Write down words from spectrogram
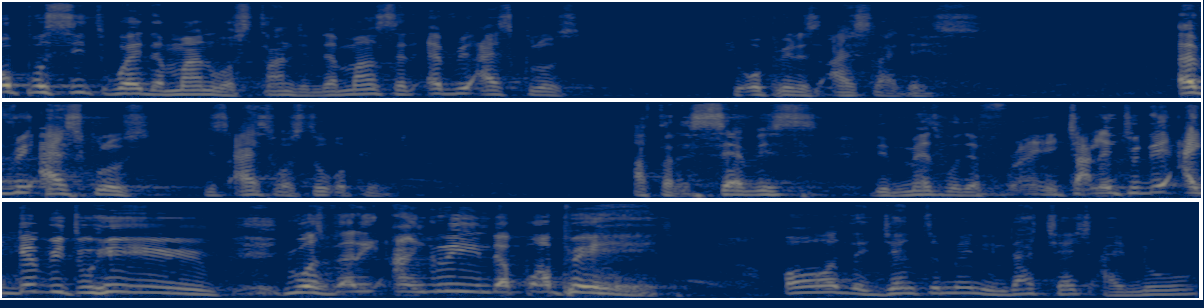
opposite where the man was standing. The man said, Every eyes closed. He opened his eyes like this. Every eyes closed, his eyes were still opened. After the service, they met with a friend. Charlie, today I gave it to him. He was very angry in the pulpit. All the gentlemen in that church I know,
